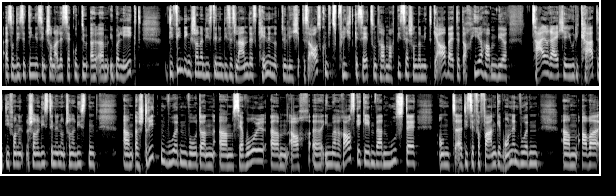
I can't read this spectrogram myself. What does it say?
Also diese Dinge sind schon alle sehr gut äh, ähm, überlegt. Die findigen Journalistinnen dieses Landes kennen natürlich das Auskunftspflichtgesetz und haben auch bisher schon damit gearbeitet. Auch hier haben wir zahlreiche Judikate, die von Journalistinnen und Journalisten ähm, erstritten wurden, wo dann ähm, sehr wohl ähm, auch äh, immer herausgegeben werden musste und äh, diese Verfahren gewonnen wurden. Ähm, aber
